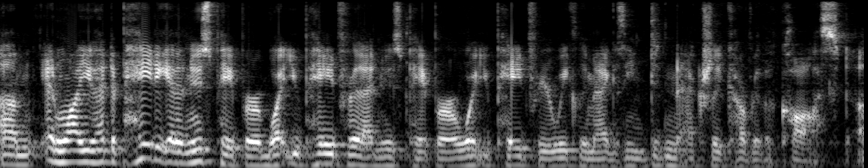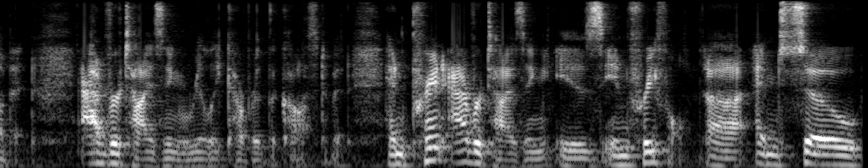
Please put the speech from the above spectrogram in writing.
Um, and while you had to pay to get a newspaper, what you paid for that newspaper or what you paid for your weekly magazine didn't actually cover the cost of it. Advertising really covered the cost of it. And print advertising is in freefall. Uh, and so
